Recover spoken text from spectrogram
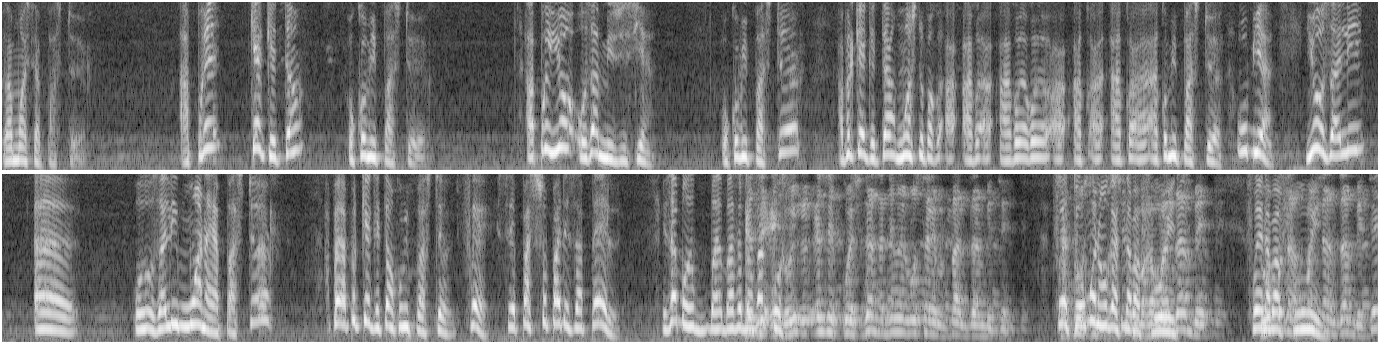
oza mwasi ya pasteur après quelque temps okomi pasteur après yo oza musicien okomi pasteur après quelque temps mwasi no pa ako- ako- ako- ako- ako- akomi pasteur ou bien yo ozali euh, ozali mwana ya pasteur après, après quelque temps okomi pasteur frère ce sont pas des appels eza Frère, tomona ngo kasi na bafruit. Frère, na bafruit. nzambe te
